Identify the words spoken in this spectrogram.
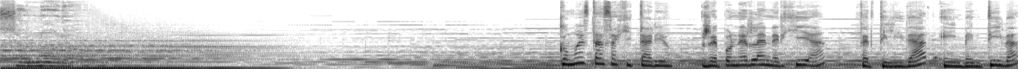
Sonoro. ¿Cómo estás, Sagitario? Reponer la energía, fertilidad e inventiva,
